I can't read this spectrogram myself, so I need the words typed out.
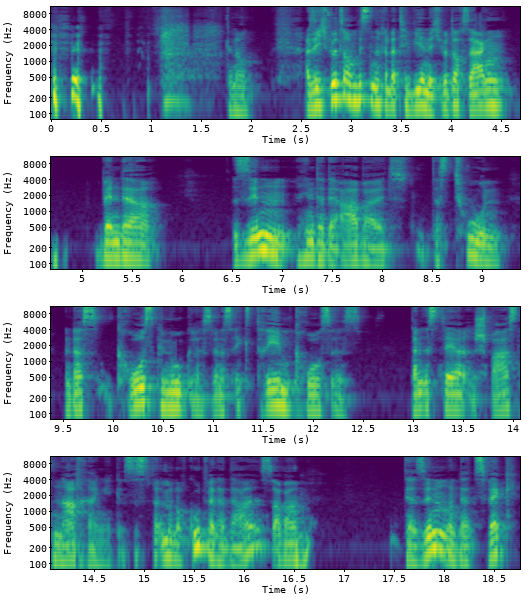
genau. Also ich würde es auch ein bisschen relativieren. Ich würde auch sagen, wenn der Sinn hinter der Arbeit, das Tun, wenn das groß genug ist, wenn das extrem groß ist, dann ist der Spaß nachrangig. Es ist zwar immer noch gut, wenn er da ist, aber mhm. der Sinn und der Zweck,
